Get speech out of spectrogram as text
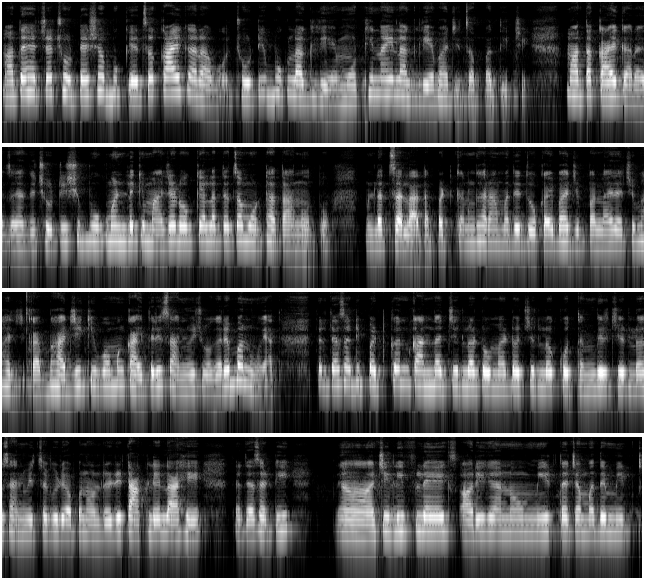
मग आता ह्याच्या छोट्याशा भुकेचं काय करावं? छोटी भूक लागली आहे मोठी नाही लागली आहे भाजी चपातीची. मग आता काय करायचं? आहे छोटीशी भूक म्हटलं की माझ्या डोक्याला त्याचा मोठा ताण होतो. म्हटलं चला आता पटकन घरामध्ये जो काही भाजी भाजीपाला आहे त्याची भाजी का भाजी किंवा मग काहीतरी सँडविच वगैरे बनवूयात. तर त्यासाठी पटकन कांदा चिरला टोमॅटो चिरलं कोथिंबीर चिरलं सँडविचचा व्हिडिओ आपण ऑलरेडी टाकलेला आहे. तर त्यासाठी चिली फ्लेक्स ऑरिगॅनो मीठ त्याच्यामध्ये मीठ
